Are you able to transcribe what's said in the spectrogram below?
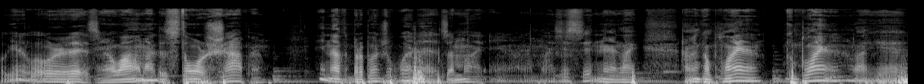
well, get a load of this. You know, while I'm at the store shopping, ain't nothing but a bunch of heads. I'm like, you know, I'm like just sitting there, like, I'm complaining, complaining. Like, yeah.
